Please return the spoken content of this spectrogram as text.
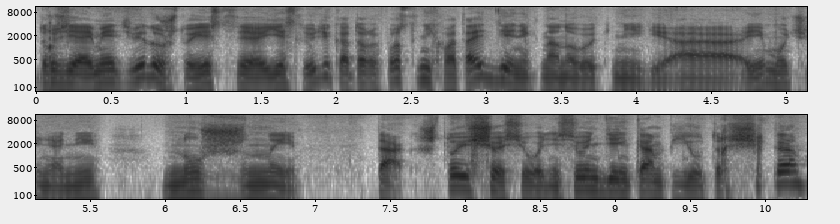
друзья, имейте в виду, что есть, есть люди, которых просто не хватает денег на новые книги, а им очень они нужны. Так, что еще сегодня? Сегодня день компьютерщика.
